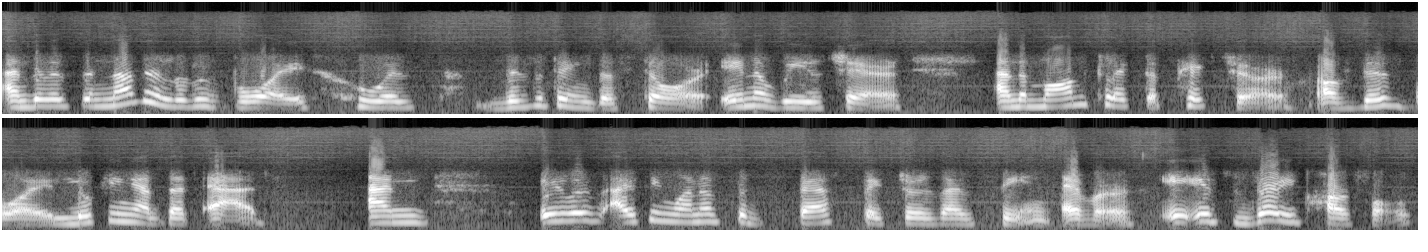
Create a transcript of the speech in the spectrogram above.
And there was another little boy who was visiting the store in a wheelchair. And the mom clicked a picture of this boy looking at that ad. And it was, I think, one of the best pictures I've seen ever. It's very powerful.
